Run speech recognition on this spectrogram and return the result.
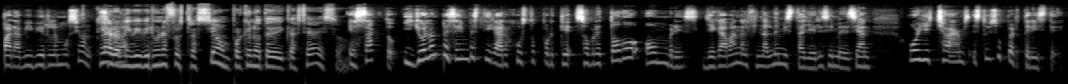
para vivir la emoción. Claro, ni vivir una frustración, porque no te dedicaste a eso. Exacto. Y yo lo empecé a investigar justo porque, sobre todo, hombres llegaban al final de mis talleres y me decían, oye, Charms, estoy súper triste.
